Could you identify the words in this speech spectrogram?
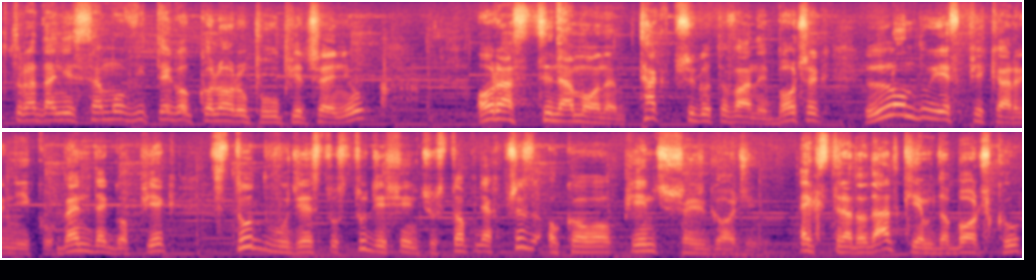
która da niesamowitego koloru po upieczeniu oraz cynamonem. Tak przygotowany boczek ląduje w piekarniku. Będę go piekł w 120-110 stopniach przez około 5-6 godzin. Ekstra dodatkiem do boczku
